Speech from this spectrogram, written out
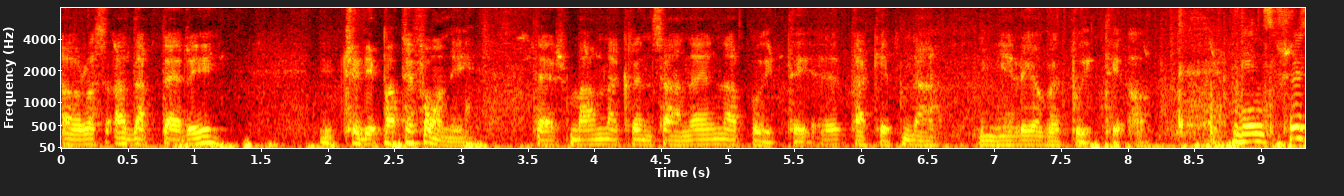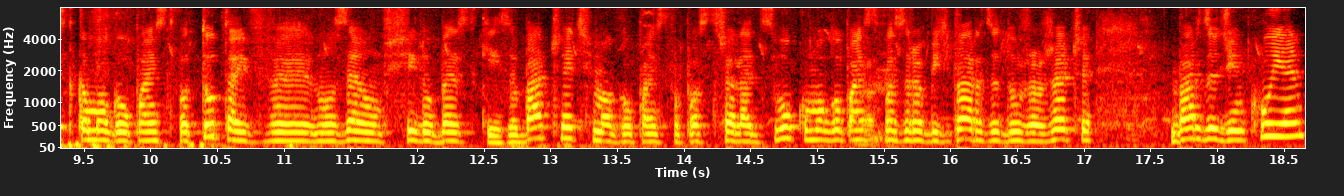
a, oraz adaptery, czyli patefony też mam nakręcane na płyty, e, takie na winylowe płyty. O. Więc wszystko mogą Państwo tutaj w Muzeum Wsi Lubelskiej zobaczyć, mogą Państwo postrzelać z łuku, mogą Państwo zrobić bardzo dużo rzeczy. Bardzo dziękuję.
